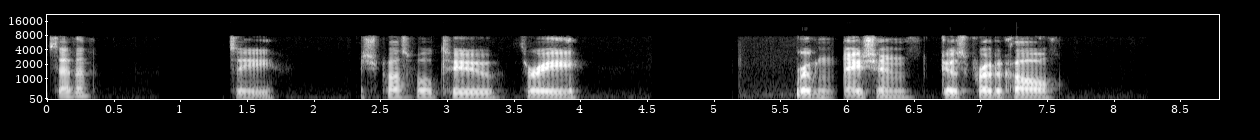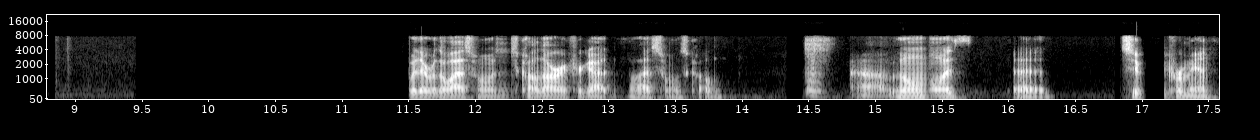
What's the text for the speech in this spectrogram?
seven. Let's see, Mission Possible two, three, Rogue Nation, Ghost Protocol, whatever the last one was called. I already forgot the last one was called. Um, The one with uh, Superman.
